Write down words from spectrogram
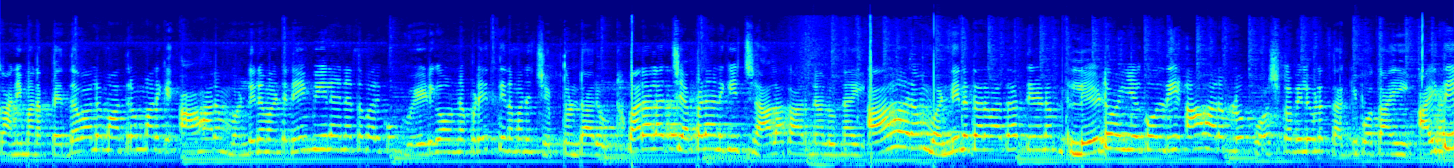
కానీ మన పెద్దవాళ్ళు మాత్రం మనకి ఆహారం వండిన వెంటనే వీలైనంత వరకు వేడిగా ఉన్నప్పుడే తినమని చెప్తుంటారు. వారు అలా చెప్పడానికి చాలా కారణాలు ఉన్నాయి ఆహారం వండిన తర్వాత తినడం లేటు అయ్యే కొలది ఆహారంలో పోషక విలువలు తగ్గిపోతాయి. అయితే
